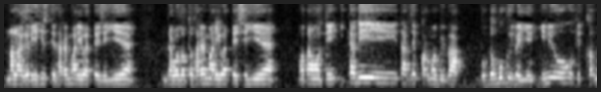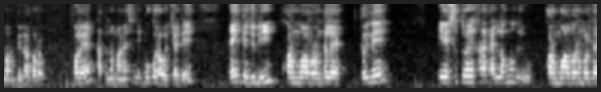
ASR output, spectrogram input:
নালাগারি হিস্তি ধারে মারিবাতে যে ইয়ে দেবদত্ত ধারে মারিবাতে সে ইয়ে মোটামুটি ইত্যাদি তার যে কর্ম বিভাগ বুদ্ধ বুকুরি পাইয়ে ইনিও অতীত কর্ম বিভাগের ফলে তাতো মানে করা হচ্ছে দে এইকে যদি কর্ম আবরণ তাহলে তৈলে এই সূত্র হারা কাল লগ্ন ধরিব কর্ম আবরণ বলতে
